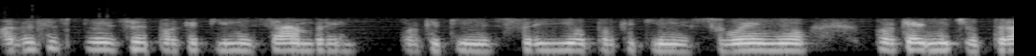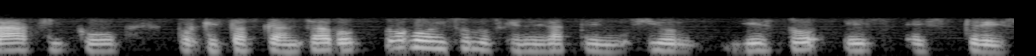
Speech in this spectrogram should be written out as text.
A veces puede ser porque tienes hambre, porque tienes frío, porque tienes sueño, porque hay mucho tráfico, porque estás cansado. Todo eso nos genera tensión y esto es estrés.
